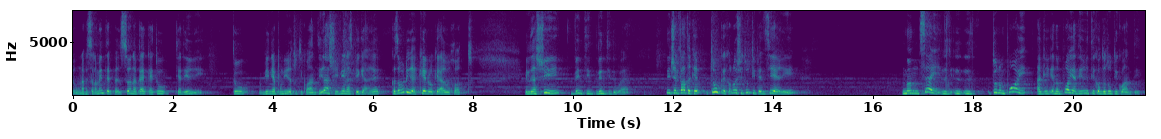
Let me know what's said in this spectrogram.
una solamente persona pecca e tu ti adiri, tu vieni a punire tutti quanti. Rashi viene a spiegare cosa vuol dire Kelo che Aruchot. Il Rashi 20, 22 dice il fatto che tu che conosci tutti i pensieri, non sei, tu non puoi, non puoi aderirti contro tutti quanti.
